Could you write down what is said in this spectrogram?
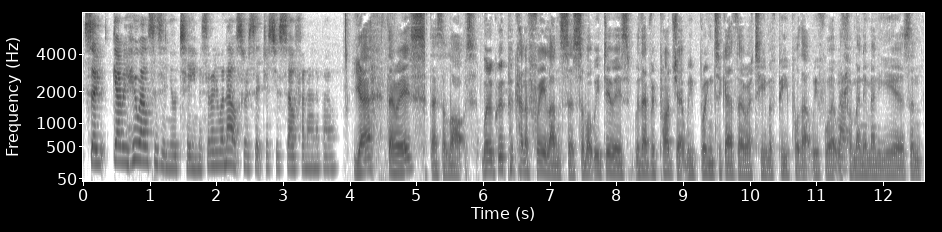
So, Gary, who else is in your team? Is there anyone else, or is it just yourself and Annabelle? Yeah, there is. There's a lot. We're a group of kind of freelancers. So what we do is with every project we bring together a team of people that we've worked with Right. for many, many years and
